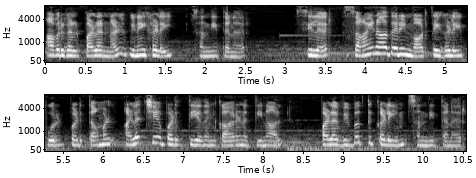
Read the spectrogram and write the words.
அவர்கள் பல நல்வினைகளை சந்தித்தனர். சிலர் சாய்நாதரின் வார்த்தைகளை பொருட்படுத்தாமல் அலட்சியப்படுத்தியதன் காரணத்தினால் பல விபத்துக்களையும் சந்தித்தனர்.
